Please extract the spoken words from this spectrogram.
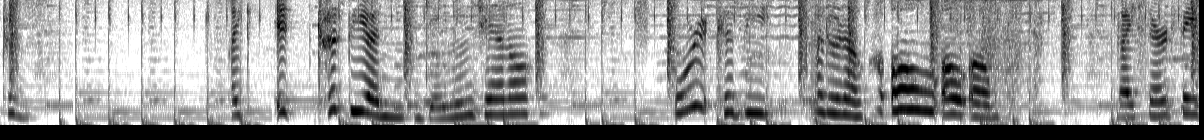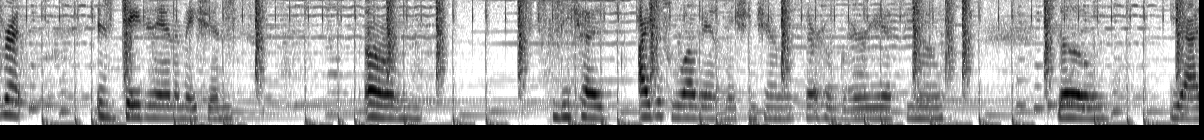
cause like it could be a gaming channel, or it could be I don't know. Oh, oh, oh. My third favorite is Jaiden Animations. Um, because I just love animation channels. They're hilarious, you know. So, yeah,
